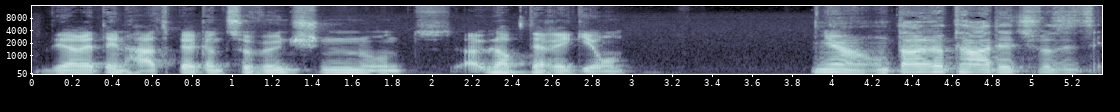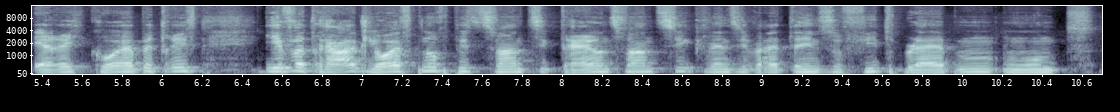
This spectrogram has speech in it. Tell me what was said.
wäre den Hartbergern zu wünschen und überhaupt der Region. Ja, und Dario Tadic, was jetzt Erich Koer betrifft, Ihr Vertrag läuft noch bis 2023, wenn Sie weiterhin so fit bleiben und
